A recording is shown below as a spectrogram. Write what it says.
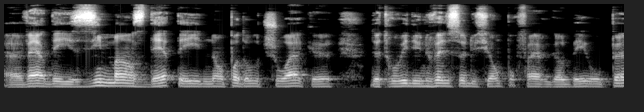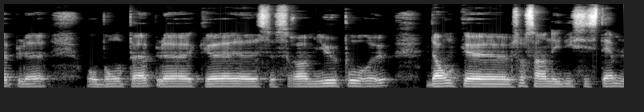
vers des immenses dettes et ils n'ont pas d'autre choix que de trouver des nouvelles solutions pour faire gober au peuple, au bon peuple, que ce sera mieux pour eux. Donc, ça, c'en est des systèmes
